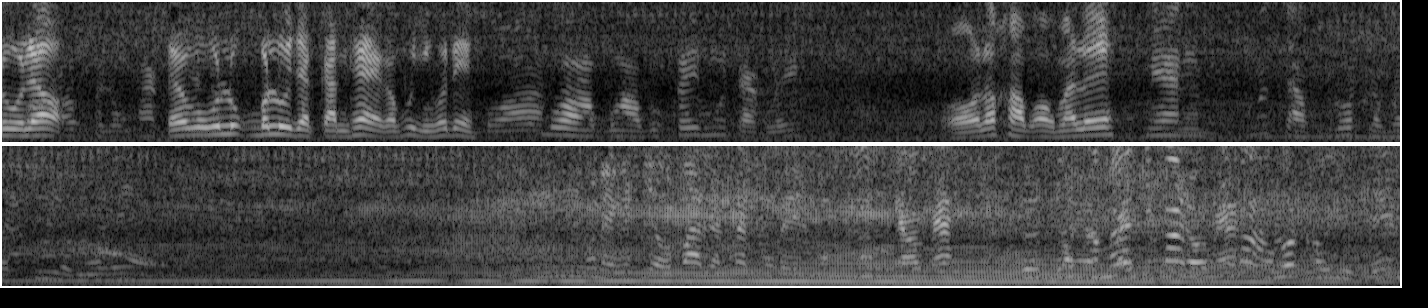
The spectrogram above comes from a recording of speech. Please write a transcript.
รู้แล้ว เอาไปโรงพักแต่ว่าบ่รู้บ่รู้จักกันแท้กับผู้หญิงคนนี้ บ่บ่บ่เคยรู้จักเลยอ๋อแล้วขับออกมาเลย แม่นมาจับรถแล้วก็ขี่ออกมาเลยคนไหนก็เสียวบ้านแล้วท่านคนไหนแถวนั้นเดินทำไมที่บ้านเราไม่เอารถเขาอยู่เล่น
